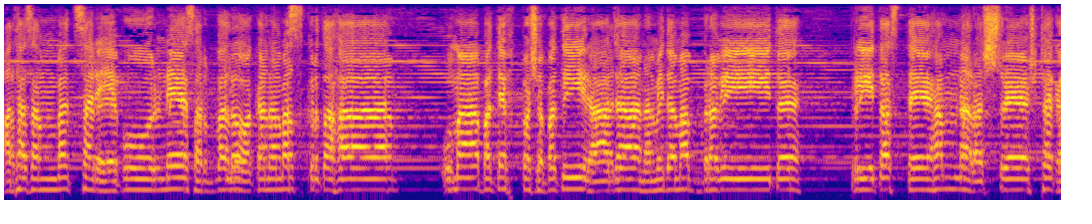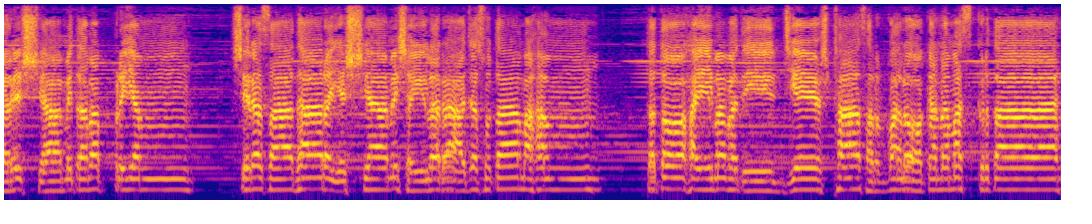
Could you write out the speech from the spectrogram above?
अथ संवत्सरे पूर्णे सर्वलोकनमस्कृतः। उमापतिः पशुपती राजानमिदमब्रवीत् प्रीतस्तेऽहम् नरश्रेष्ठ करिष्यामि तव प्रियम् शिरसाधारयिष्यामि शैलराजसुतामहम्। ततो हैमवती ज्येष्ठा सर्वलोकनमस्कृता।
